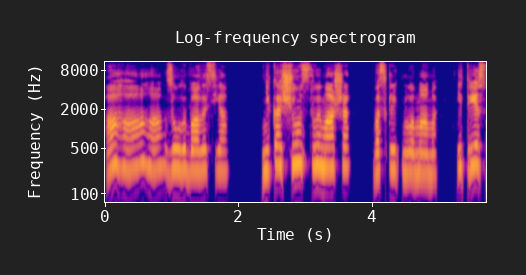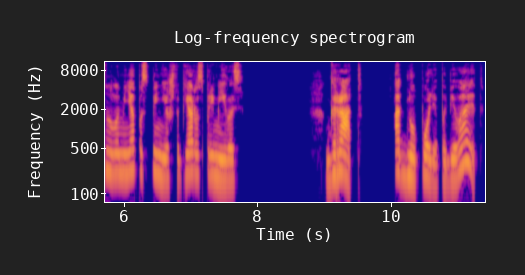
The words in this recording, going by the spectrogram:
«Ага, ага», — заулыбалась я. «Не кощунствуй, Маша!» — воскликнула мама и треснула меня по спине, чтоб я распрямилась. «Град одно поле побивает,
